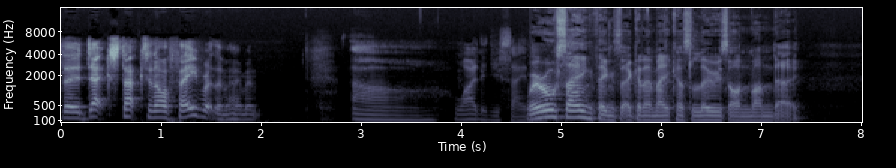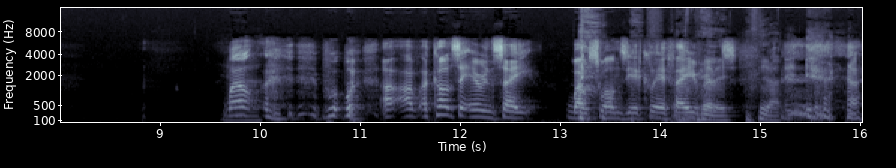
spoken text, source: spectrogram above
the deck's stacked in our favour at the moment. Oh. Why did you say that? We're all saying things that are going to make us lose on Monday. Yeah. Well, I, I, can't sit here and say, well, Swansea are clear favourites. really? Yeah.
